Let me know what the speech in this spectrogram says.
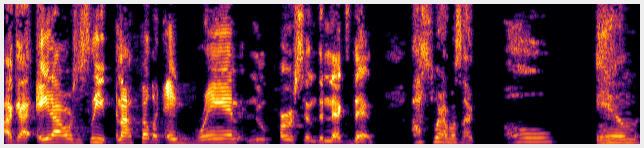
I got eight hours of sleep and I felt like a brand new person the next day. I swear I was like, OMG.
